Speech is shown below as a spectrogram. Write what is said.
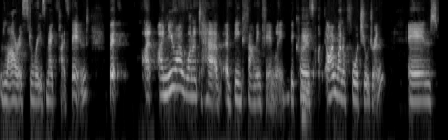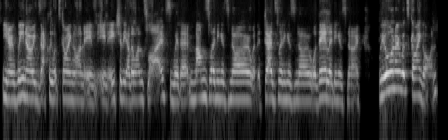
Lara's story is Magpie's Bend. But I, I, knew I wanted to have a big farming family because mm. I'm one of four children. And, you know, we know exactly what's going on in, in each of the other one's lives, whether mum's letting us know, or the dad's letting us know, or they're letting us know. We all know what's going on.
